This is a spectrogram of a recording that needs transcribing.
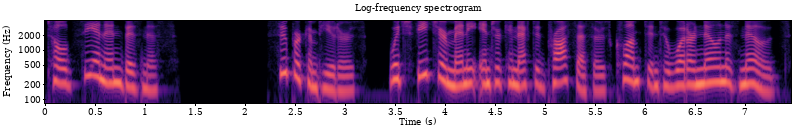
told CNN Business. Supercomputers, which feature many interconnected processors clumped into what are known as nodes,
